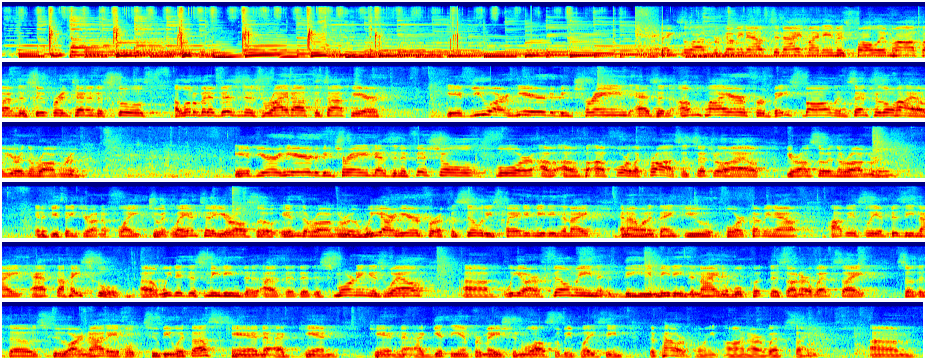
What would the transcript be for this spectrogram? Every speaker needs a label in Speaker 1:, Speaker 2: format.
Speaker 1: Thanks a lot for coming out tonight. My name is Paul Imhoff. I'm the superintendent of schools. A little bit of business right off the top here. If you are here to be trained as an umpire for baseball in Central Ohio, you're in the wrong room. If you're here to be trained as an official for, of, of, for lacrosse in Central Ohio, you're also in the wrong room. And if you think you're on a flight to Atlanta, you're also in the wrong room. We are here for a facilities planning meeting tonight, and I want to thank you for coming out. Obviously, a busy night at the high school. Uh, we did this meeting the, uh, the, the, this morning as well. Um, we are filming the meeting tonight, and we'll put this on our website so that those who are not able to be with us can uh, can can uh, get the information. We'll also be placing the PowerPoint on our website. Um,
